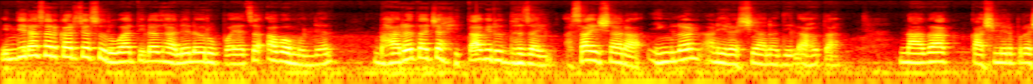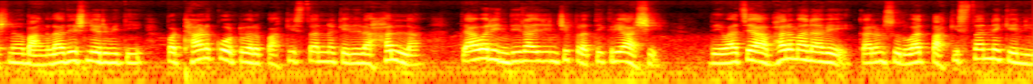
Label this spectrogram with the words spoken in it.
इंदिरा सरकारच्या सुरुवातीला झालेलं रुपयाचं अवमूल्यन भारताच्या हिताविरुद्ध जाईल असा इशारा इंग्लंड आणि रशियानं दिला होता. नागा काश्मीर प्रश्न बांगलादेश निर्मिती पठाणकोटवर पाकिस्ताननं केलेला हल्ला त्यावर इंदिराजींची प्रतिक्रिया अशी. देवाचे आभार मानावे कारण सुरुवात पाकिस्तानने केली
